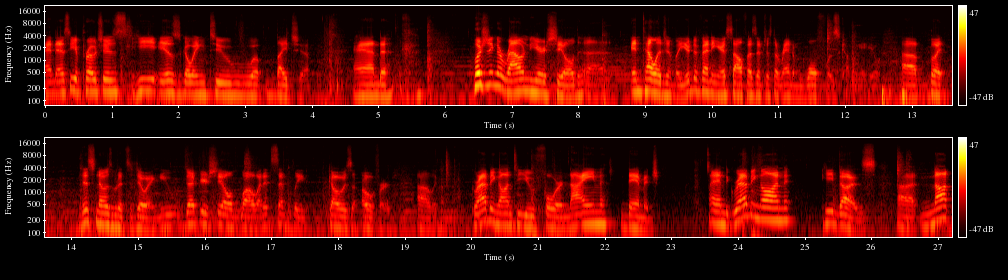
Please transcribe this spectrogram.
And as he approaches, he is going to bite you. And pushing around your shield uh, intelligently, you're defending yourself as if just a random wolf was coming at you. Uh, but this knows what it's doing. You dip your shield low, and it simply goes over, uh, like, grabbing onto you for nine damage. And grabbing on, he does. Uh, not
